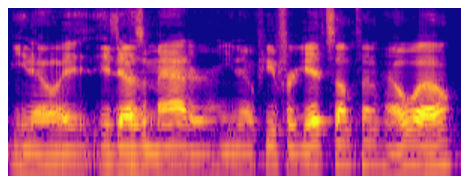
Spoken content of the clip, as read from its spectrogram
you know it, it doesn't matter. You know if you forget something, oh well.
